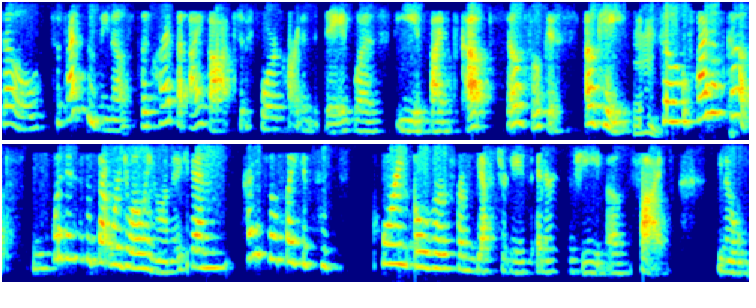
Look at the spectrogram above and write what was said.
so surprisingly enough, the card that I got for card of the day was the Five of Cups. So focus. Okay, mm-hmm. so Five of Cups. What is it that we're dwelling on? Again, kind of feels like it's pouring over from yesterday's energy of five. You know,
